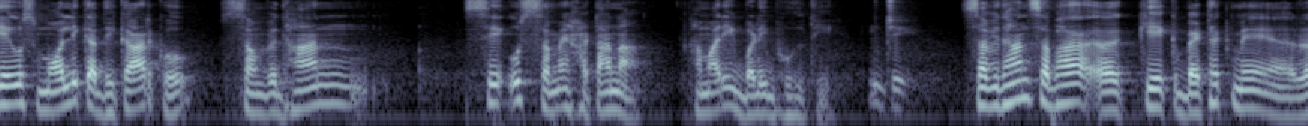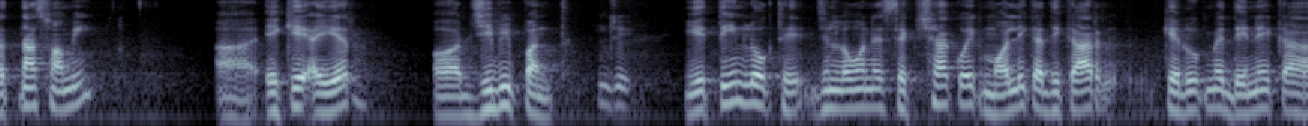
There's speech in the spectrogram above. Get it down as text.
के उस मौलिक अधिकार को संविधान से उस समय हटाना हमारी एक बड़ी भूल थी। जी। संविधान सभा की एक बैठक में रत्ना स्वामी ए के अय्यर और जी बी पंत जी। ये तीन लोग थे जिन लोगों ने शिक्षा को एक मौलिक अधिकार के रूप में देने का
